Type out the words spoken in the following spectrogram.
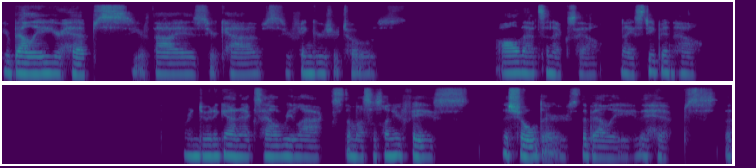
your belly, your hips, your thighs, your calves, your fingers, your toes. All that's an exhale. Nice deep inhale. We're going to do it again. Exhale, relax the muscles on your face, the shoulders, the belly, the hips, the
